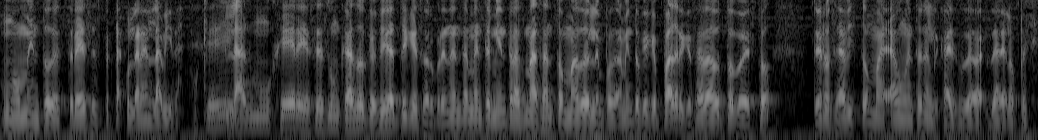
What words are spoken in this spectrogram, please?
momento de estrés espectacular en la vida. Las mujeres es un caso que fíjate que sorprendentemente mientras más han tomado el empoderamiento, que qué padre que se ha dado todo esto, pero se ha visto aumento en el caso de, de alopecia.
